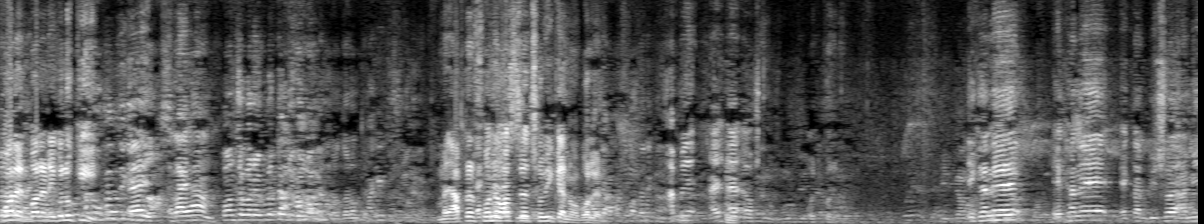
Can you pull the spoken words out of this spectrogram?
বলেন বলেন এগুলো কি? মানে আপনার ফোনে অস্ত্রের ছবি কেন? বলেন। আপনি এখানে এখানে একটা বিষয়, আমি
